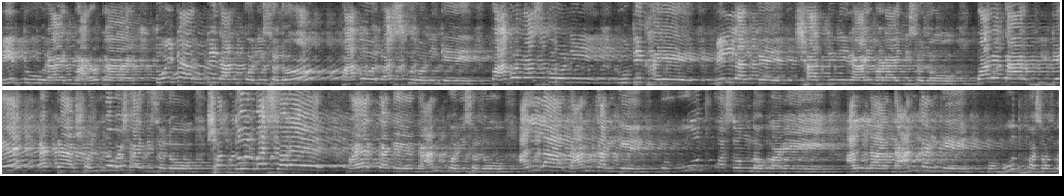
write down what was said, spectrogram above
মৃত্যু রাত বারোটায়। দুইটা রুটি দান করেছিল পাগল অস্কুরণীকে। পাগল অস্কুরণী রুটি খাইয়ে বিল্লালকে সাত দিনের আয় বাড়াই দিছিল। পরে একটা সৈন্য বসাই দিছিল। সত্তর বৎসরের হয়াত তাকে দান করেছিল। আল্লাহ দানকারীকে বহুত পছন্দ করে। আল্লাহ দানকারীকে বহুত পছন্দ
